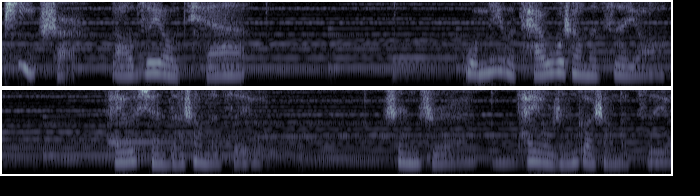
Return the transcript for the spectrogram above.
屁事儿！老子有钱。我们有财务上的自由，才有选择上的自由，甚至才有人格上的自由。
